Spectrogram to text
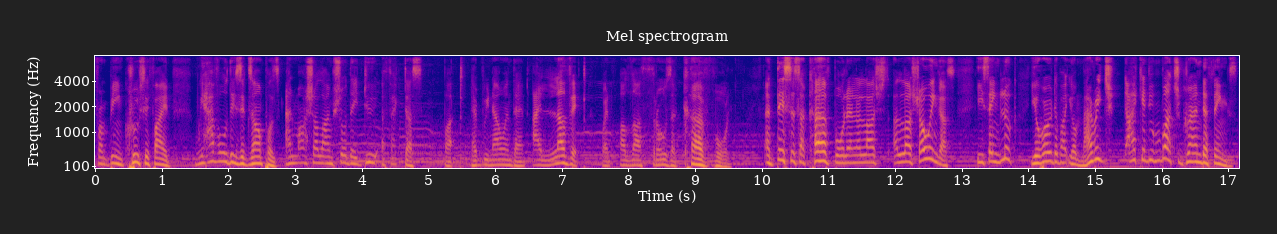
from being crucified. We have all these examples and mashallah I'm sure they do affect us but every now and then I love it when Allah throws a curveball. And this is a curveball and Allah, Allah showing us. He's saying look you're worried about your marriage? I can do much grander things.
